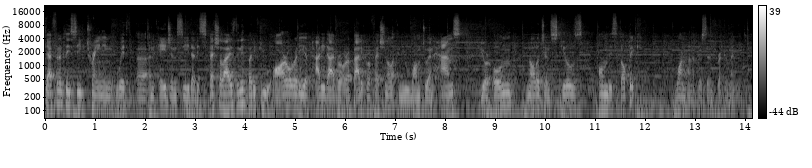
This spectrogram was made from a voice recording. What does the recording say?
definitely seek training with uh, an agency that is specialized in it. But if you are already a PADI diver or a PADI professional and you want to enhance your own knowledge and skills on this topic, 100% recommend it.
